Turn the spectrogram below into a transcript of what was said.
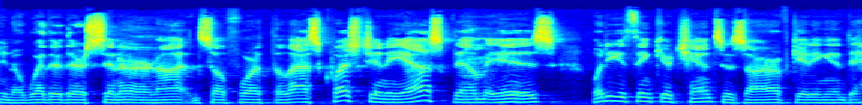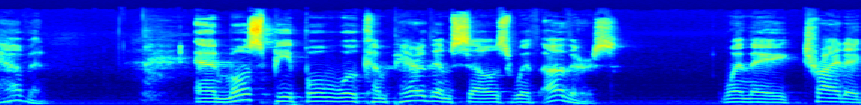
you know, whether they're a sinner or not and so forth. The last question he asks them is, What do you think your chances are of getting into heaven? And most people will compare themselves with others when they try to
